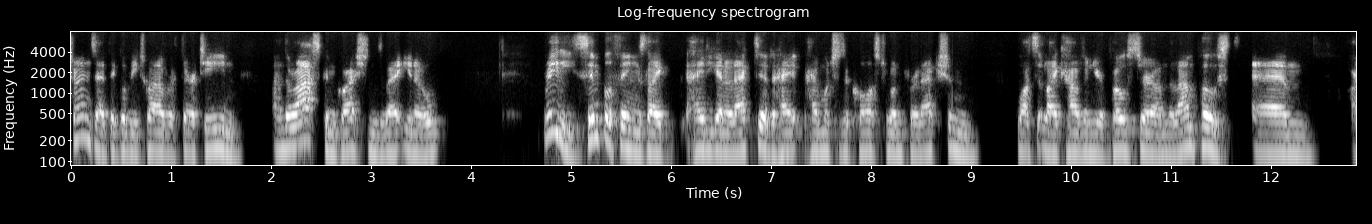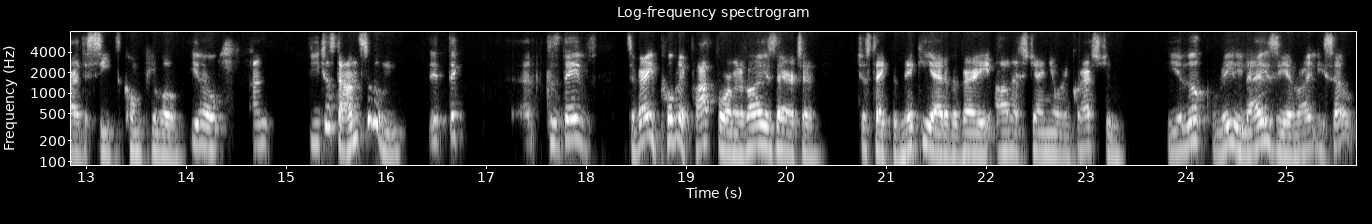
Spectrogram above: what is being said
turns out they could be 12 or 13, and they're asking questions about, you know, really simple things like how do you get elected? How, how much does it cost to run for election? What's it like having your poster on the lamppost? Um, are the seats comfortable? You know, and you just answer them. It, they, because they've it's a very public platform, and if I was there to just take the mickey out of a very honest, genuine question, you look really lousy and rightly so.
